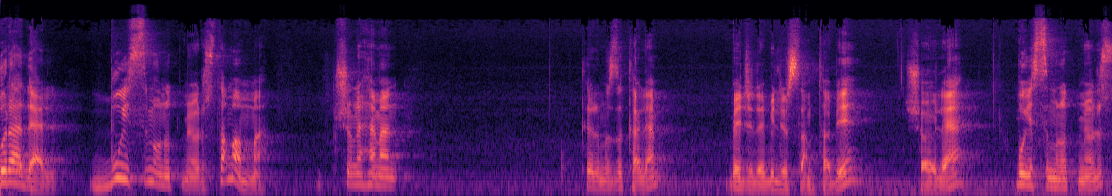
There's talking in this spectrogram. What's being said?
Bradel bu ismi unutmuyoruz tamam mı? Şunu hemen kırmızı kalem becerebilirsem tabii. Şöyle. Bu ismi unutmuyoruz.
